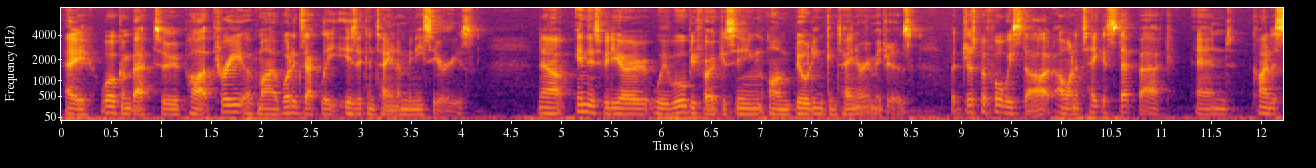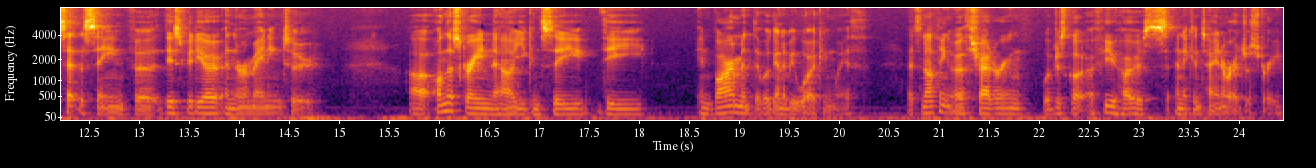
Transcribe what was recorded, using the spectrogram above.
Hey, welcome back to part 3 of my What Exactly is a Container mini series. Now, in this video, we will be focusing on building container images, but just before we start, I want to take a step back and kind of set the scene for this video and the remaining two. Uh, on the screen now, you can see the environment that we're going to be working with. It's nothing earth shattering, we've just got a few hosts and a container registry.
